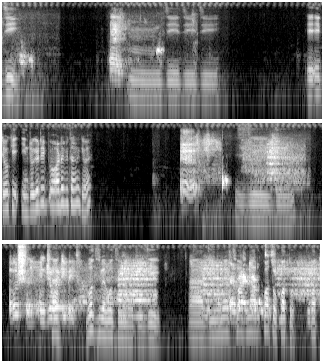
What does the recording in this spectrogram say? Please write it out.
জি। জি জি জি। কি ইন্টোগেটিভ ওয়ার্ডের ভিতরে নাকি ভাই? জি জি। অবশ্যই ইন্ট্রোভার্টিভ বলছি ভাই বলছি জি। আহ, মানে হচ্ছে আপনার কত কত কত?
